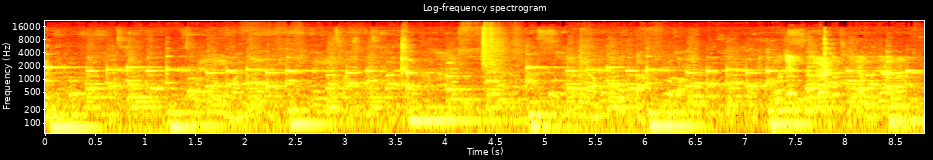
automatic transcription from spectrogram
어제 중간 솔직히 안 되잖아 일회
